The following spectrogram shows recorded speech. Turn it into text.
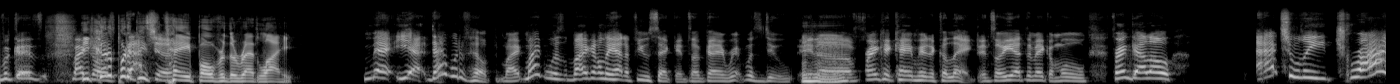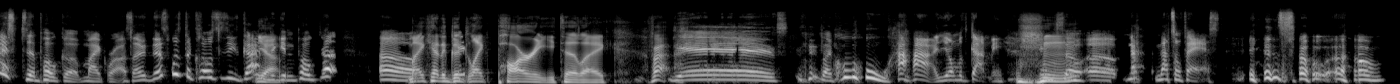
because Mike he could have put a piece of tape over the red light. Man, yeah, that would have helped. Mike, Mike was Mike only had a few seconds. Okay, rent was due, and Mm-hmm. uh, Frank had came here to collect, and so he had to make a move. Frank Gallo actually tries to poke up Mike Ross. Like, this was the closest he's gotten Yeah. to getting poked up. Uh, Mike had a good like parry to like. Yes. like, hoo hoo, ha ha, you almost got me. And so uh not not so fast. And so um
